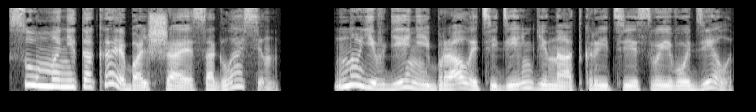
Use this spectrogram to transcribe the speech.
Сумма не такая большая, согласен, но Евгений брал эти деньги на открытие своего дела.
